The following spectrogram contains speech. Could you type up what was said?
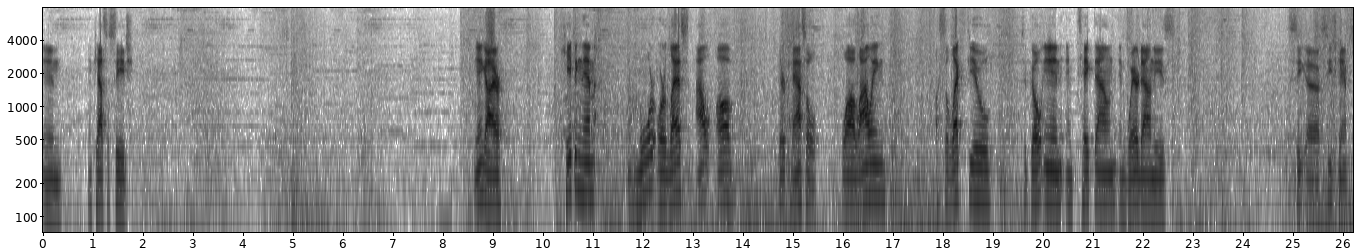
in, in Castle Siege. Yangair, keeping them more or less out of their castle while allowing a select few to go in and take down and wear down these sie uh, siege camps.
